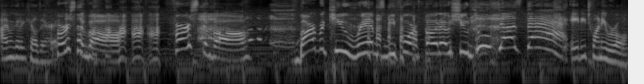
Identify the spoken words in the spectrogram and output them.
I'm going to kill Derek. First of all, first of all, barbecue ribs before a photo shoot. Who does that? 80 20 rule,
